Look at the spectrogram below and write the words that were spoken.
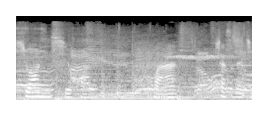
希望你喜欢。晚安，下次再见。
